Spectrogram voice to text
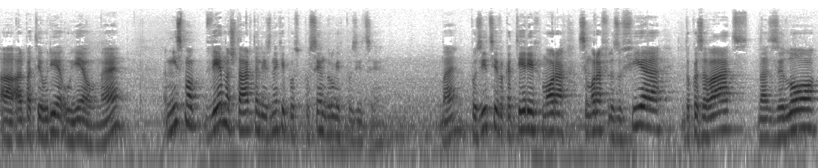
a, ali pa teorije ujel. Ne. Mi smo vedno štartali iz nekih posebno drugih pozicij. Ne? Pozicij, v katerih mora, se mora filozofija dokazovati na zelo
